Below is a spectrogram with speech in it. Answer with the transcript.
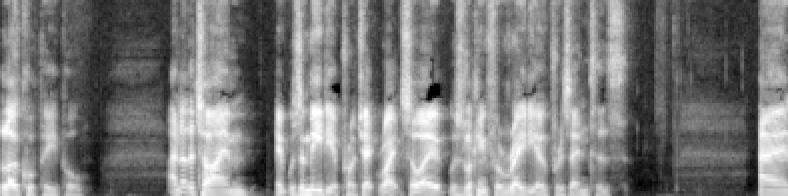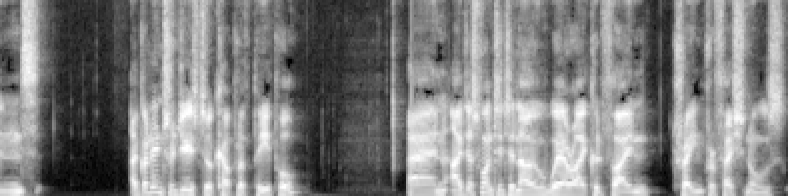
local people. And at the time, it was a media project, right? So I was looking for radio presenters. And I got introduced to a couple of people. And I just wanted to know where I could find trained professionals,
